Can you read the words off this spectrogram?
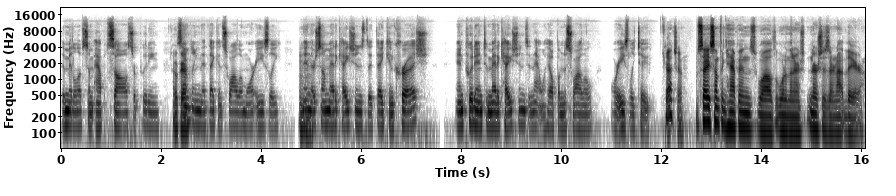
the middle of some applesauce or pudding, Okay. something that they can swallow more easily. And then there's some medications that they can crush and put into medications, and that will help them to swallow more easily too. Gotcha. Say something happens while one of the nurse, nurses are not there.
